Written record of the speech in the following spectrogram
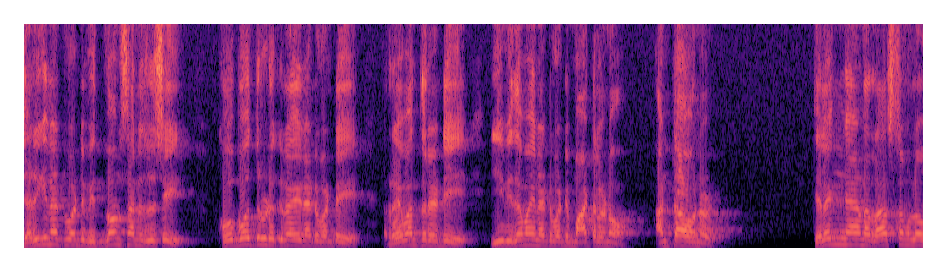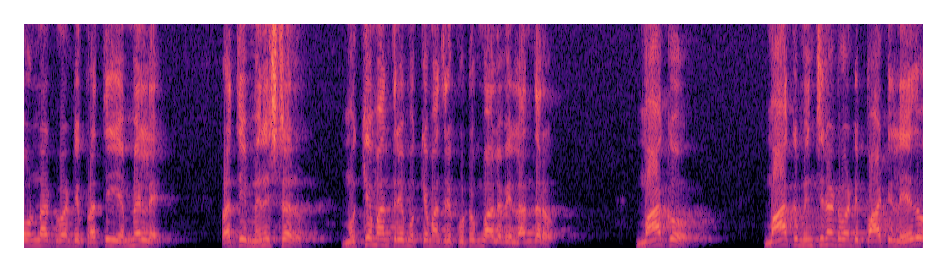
జరిగినటువంటి విధ్వంసాన్ని చూసి కోబోద్రుడికి రేవంత్ రెడ్డి ఈ విధమైనటువంటి మాటలను అంటా ఉన్నాడు. తెలంగాణ రాష్ట్రంలో ఉన్నటువంటి ప్రతి ఎమ్మెల్యే ప్రతి మినిస్టర్ ముఖ్యమంత్రి ముఖ్యమంత్రి కుటుంబాలు వీళ్ళందరూ మాకు మాకు మించినటువంటి పార్టీ లేదు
